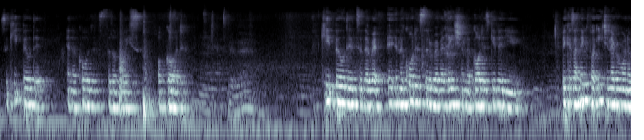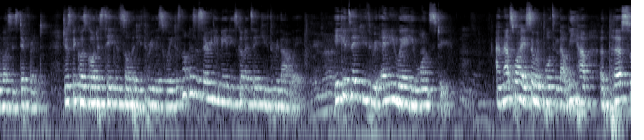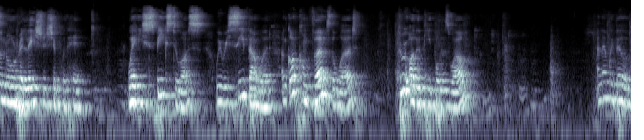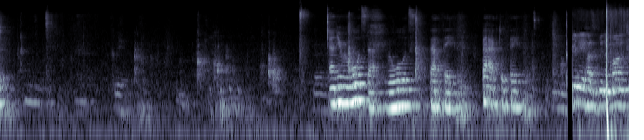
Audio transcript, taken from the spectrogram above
So keep building in accordance to the voice of God. Keep building to the re- in accordance to the revelation that God has given you. Because I think for each and every one of us is different. Just because God has taken somebody through this way does not necessarily mean He's going to take you through that way. Amen. He can take you through any way He wants to. And that's why it's so important that we have a personal relationship with Him where He speaks to us we receive that word, and God confirms the word through other people as well. And then we build. And He rewards that. He rewards that faith, that act of faith. really has been a month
